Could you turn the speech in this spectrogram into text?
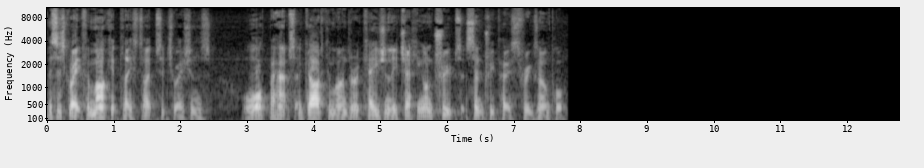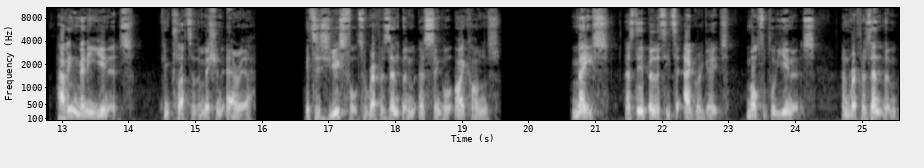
This is great for marketplace type situations or perhaps a guard commander occasionally checking on troops at sentry posts, for example. Having many units can clutter the mission area. It is useful to represent them as single icons. Mace has the ability to aggregate multiple units and represent them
